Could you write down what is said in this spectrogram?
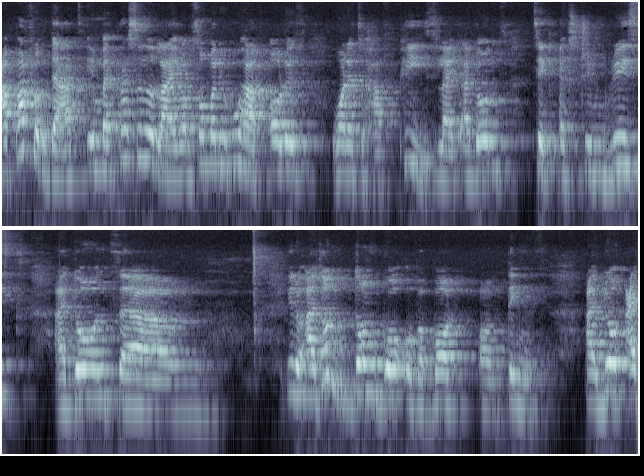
apart from that in my personal life i'm somebody who have always wanted to have peace. Like i don't take extreme risks. I don't um, you know i don't don't go overboard on things i don't i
